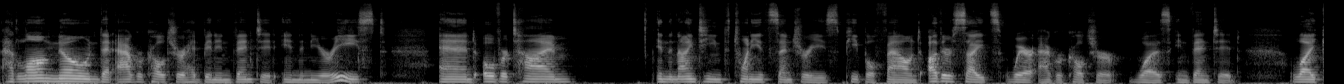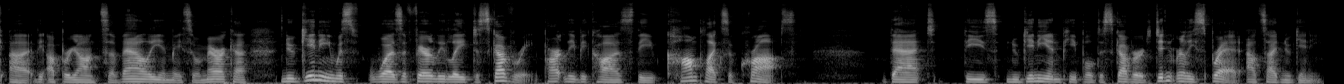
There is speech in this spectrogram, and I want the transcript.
had long known that agriculture had been invented in the Near East, and over time, in the 19th, 20th centuries, people found other sites where agriculture was invented, like uh, the Upper Yangtze Valley in Mesoamerica. New Guinea was, was a fairly late discovery, partly because the complex of crops that these New Guinean people discovered didn't really spread outside New Guinea.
